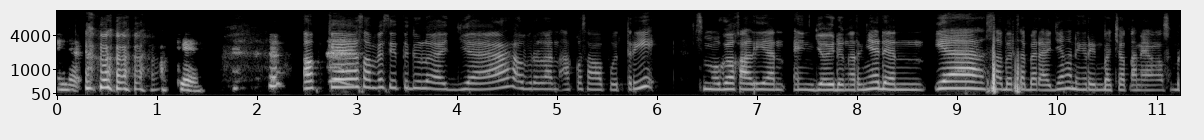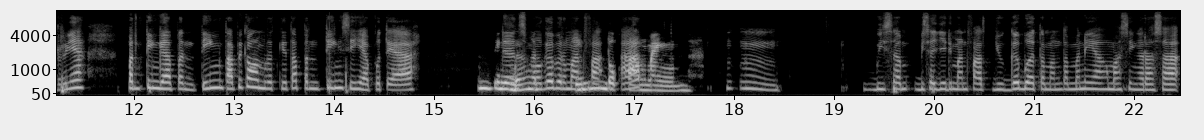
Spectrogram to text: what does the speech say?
Iya. Oke. Oke, sampai situ dulu aja obrolan aku sama Putri. Semoga kalian enjoy dengernya dan ya sabar-sabar aja ngedengerin bacotan yang sebenarnya penting gak penting, tapi kalau menurut kita penting sih ya Put ya. Penting Dan banget. semoga Ini bermanfaat. untuk tameng. Mm-mm. Bisa bisa jadi manfaat juga buat teman-teman yang masih ngerasa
